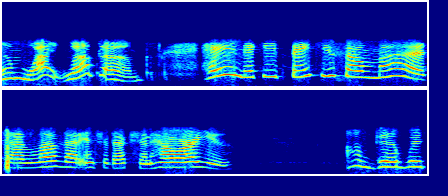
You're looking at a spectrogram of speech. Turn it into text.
M. White. Welcome. Hey, Nikki, thank you so much. I love that introduction. How are you? I'm good. We're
